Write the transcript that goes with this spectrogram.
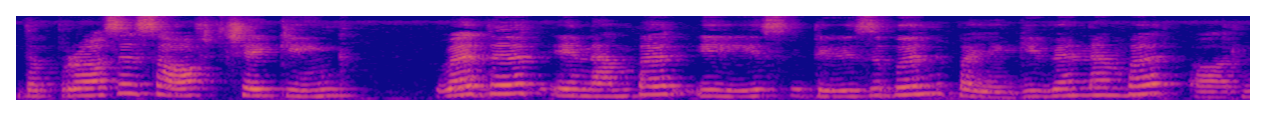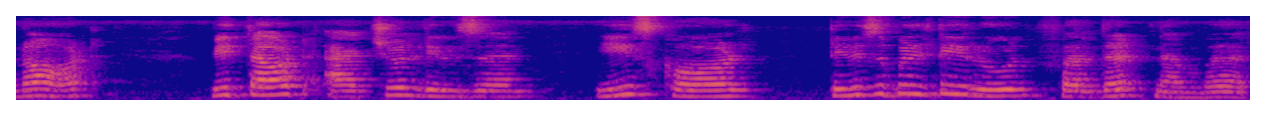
The process of checking whether a number is divisible by a given number or not without actual division is called divisibility rule for that number.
